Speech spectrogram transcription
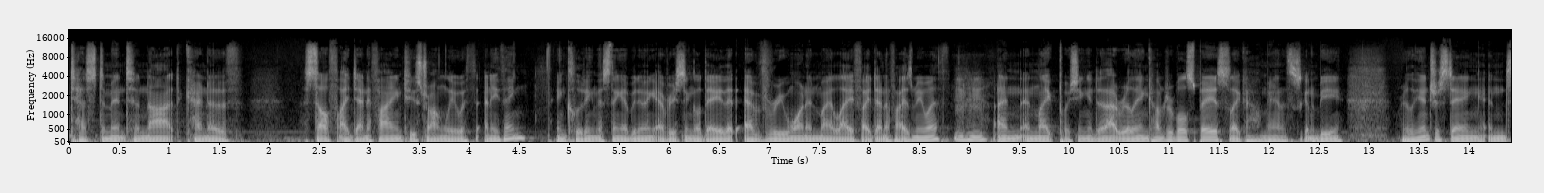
testament to not kind of self-identifying too strongly with anything, including this thing I've been doing every single day that everyone in my life identifies me with, Mm-hmm. and and like pushing into that really uncomfortable space. Like, oh man, this is going to be really interesting, and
